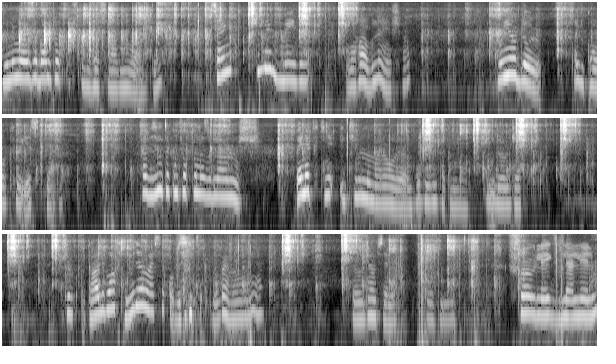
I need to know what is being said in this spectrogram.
Benim önceden çok güçlü bir hesabım vardı. Sen kimin meyve... Oha bu ne yaşa? Hayırdır? Tabii korkuyor yazık yani. Ha bizim takım çoktan hazırlanmış. Ben hep iki, numara oluyorum. Bu bizim takımda. Bunu döveceğiz. Galiba kimi döversek o bizim takımda. Ben ya. Döveceğim seni. Şöyle ilerleyelim.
